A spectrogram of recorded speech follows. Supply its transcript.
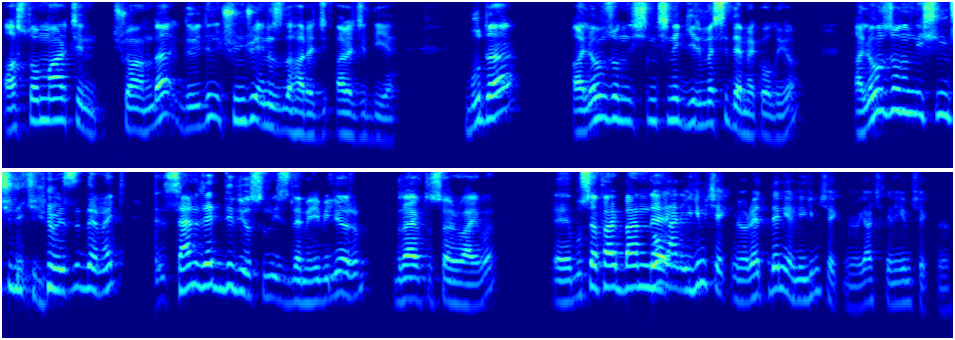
Aston Martin şu anda gridin üçüncü en hızlı aracı, aracı diye. Bu da Alonso'nun işin içine girmesi demek oluyor. Alonso'nun işin içine girmesi demek sen reddediyorsun izlemeyi biliyorum. Drive to Survive'ı. Ee, bu sefer ben Yok de yani ilgimi çekmiyor. Red demeyelim ilgimi çekmiyor. Gerçekten ilgimi çekmiyor.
